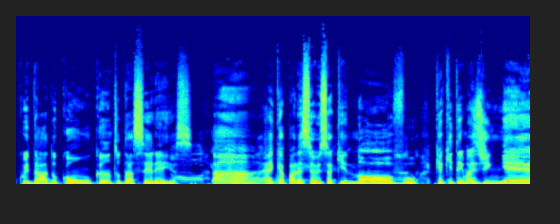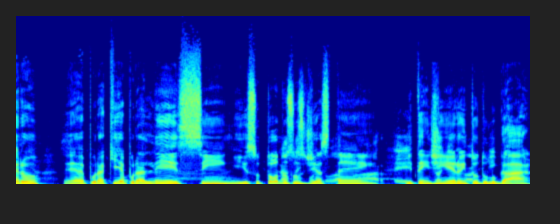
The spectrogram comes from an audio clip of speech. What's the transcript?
Cuidado com o canto das sereias. Ah, é que apareceu isso aqui novo, que aqui tem mais dinheiro, é por aqui, é por ali. Sim, isso todos os dias tem. E tem dinheiro em todo lugar.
